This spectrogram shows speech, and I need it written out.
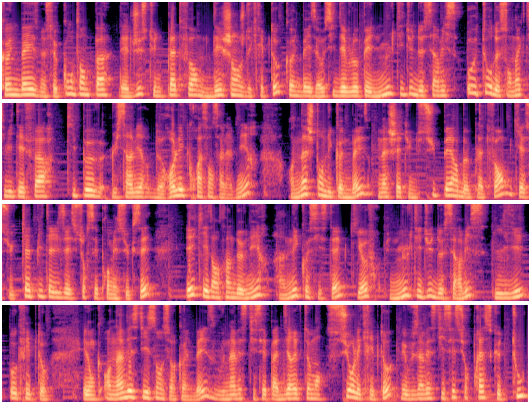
Coinbase ne se contente pas d'être juste une plateforme d'échange de crypto, Coinbase a aussi développé une multitude de services autour de son activité phare qui peuvent lui servir de relais de croissance à l'avenir. En achetant du Coinbase, on achète une superbe plateforme qui a su capitaliser sur ses premiers succès et qui est en train de devenir un écosystème qui offre une multitude de services liés aux cryptos. Et donc en investissant sur Coinbase, vous n'investissez pas directement sur les cryptos, mais vous investissez sur presque tous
